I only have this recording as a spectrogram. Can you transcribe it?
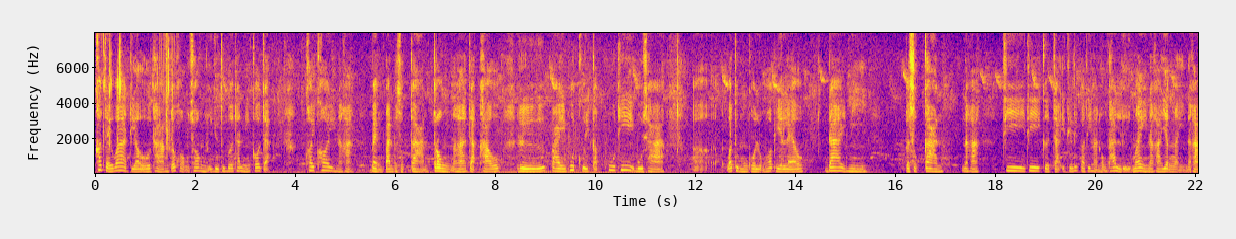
เข้าใจว่าเดี๋ยวทางเจ้าของช่องหรือยูทูบเบอร์ท่านนี้ก็จะค่อยๆนะคะ แบ่งปันประสบการณ์ตรงนะคะจากเขาหรือไปพูดคุยกับผู้ที่บูชาวัตถุมงคลหลวงพ่อเพียรแล้ว ได้มีประสบการณ์นะคะที่ที่เกิดจากอิทธิฤทธิปฏิหารของท่านหรือไม่นะคะยังไงนะคะ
